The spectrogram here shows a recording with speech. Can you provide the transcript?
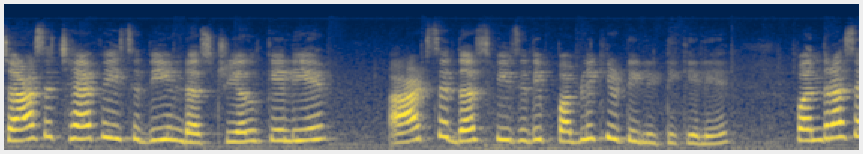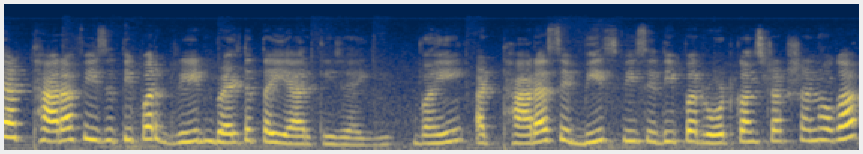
4 से 6 फ़ीसदी इंडस्ट्रियल के लिए 8 से दस फ़ीसदी पब्लिक यूटिलिटी के लिए पंद्रह से अट्ठारह फ़ीसदी पर ग्रीन बेल्ट तैयार की जाएगी। वहीं अट्ठारह से बीस फ़ीसदी पर रोड कंस्ट्रक्शन होगा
